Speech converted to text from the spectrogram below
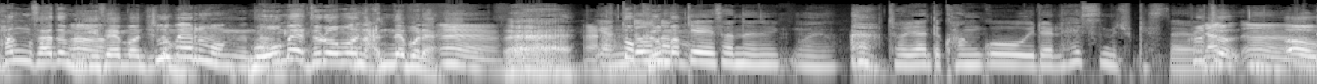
황사든 어, 미세먼지든 두 배로 먹는다. 몸에 들어오면 안 내보내. 네. 예. 또 그것만 양돈업계에서는 뭐요? 저희한테 광고 의뢰를 했으면 좋겠어요. 그렇죠. 양- 어,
